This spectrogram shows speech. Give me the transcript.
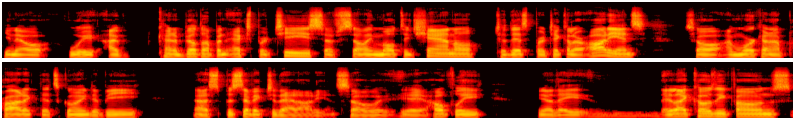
you know we I've kind of built up an expertise of selling multi-channel to this particular audience. So I'm working on a product that's going to be uh, specific to that audience. So yeah, hopefully, you know they they like cozy phones.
